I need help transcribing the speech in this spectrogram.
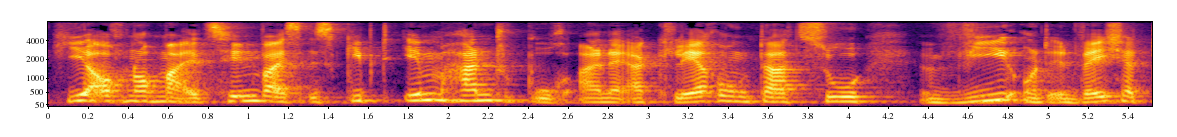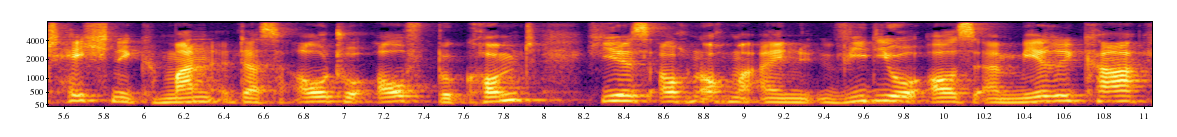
Hier auch nochmal als Hinweis, es gibt im Handbuch eine Erklärung dazu, wie und in welcher Technik man das Auto aufbekommt. Hier ist auch nochmal ein Video aus Amerika.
